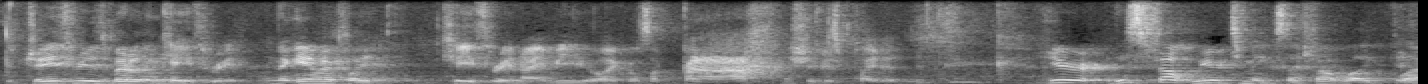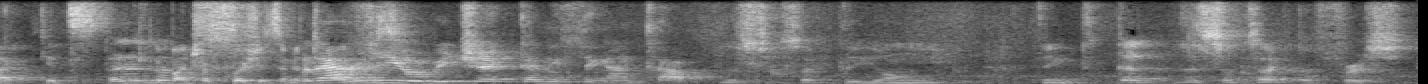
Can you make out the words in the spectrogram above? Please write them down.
The J3 is better than K3. In the game, I played K3, and I immediately like I was like, "Bah, I should have just played it." Here, this felt weird to me because I felt like black gets But it a bunch of looks- pushes into But after you reject anything on top, this looks like the only thing, that, this looks like the first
